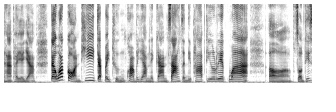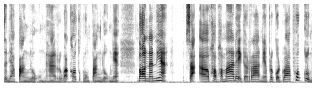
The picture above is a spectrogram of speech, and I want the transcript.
นะคะพยายาม แต่ว่าก่อนที่จะไปถึงความพยายามในการสร้างสันติภาพที่เรียกว่าเอ่อสนธิสัญญาปังหลงนะคะหรือว่าข้อตกลงปังหลงเนี่ยตอนนั้นเนี่ยสะพอพม่าได้เอกราชเนี่ยปรากฏว่าพวกกลุ่ม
